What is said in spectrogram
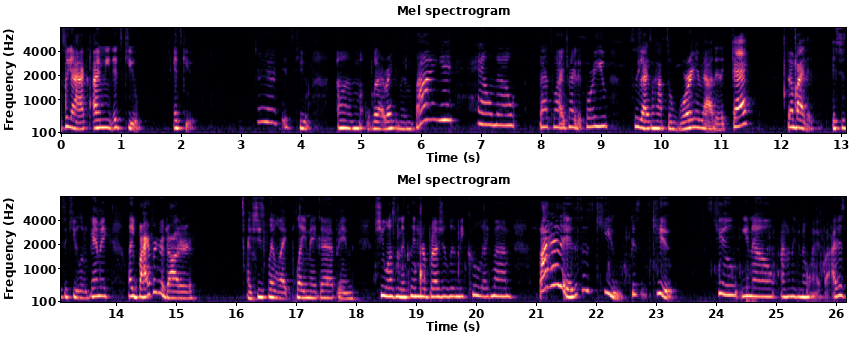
so yeah i mean it's cute it's cute yeah it's cute um would i recommend buying it Hell no. That's why I tried it for you. So you guys don't have to worry about it, okay? Don't buy this. It's just a cute little gimmick. Like, buy it for your daughter. If she's playing like play makeup and she wants them to clean her brushes with me, cool. Like, mom, buy her this. This is cute. This is cute. It's cute, you know. I don't even know why, but I just,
